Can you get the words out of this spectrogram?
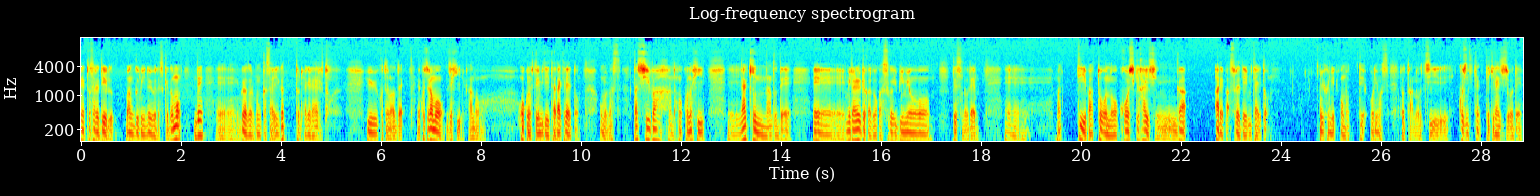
ネットされている番組のようですけども、で、えー、グラドル文化祭が取り上げられるということなので、こちらもぜひ、あの、多くの人に見ていただきたいと思います。私は、あの、この日、え、夜勤などで、えー、見られるかどうかすごい微妙ですので、えー、ま TVer 等の公式配信があればそれで見たいというふうに思っております。ちょっとあの、うち、個人的な事情で、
